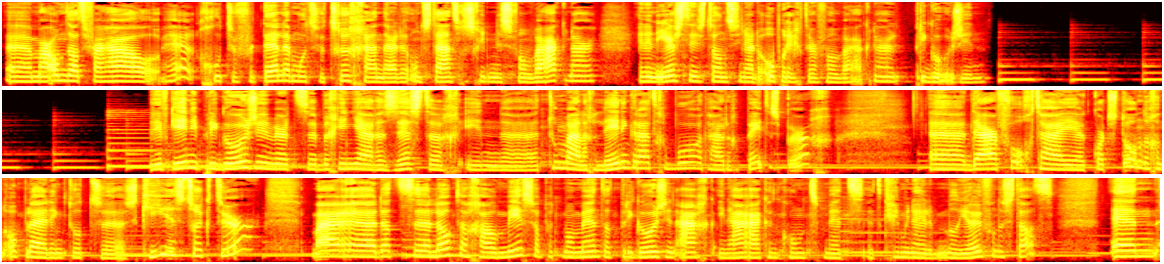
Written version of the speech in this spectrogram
Uh, maar om dat verhaal hè, goed te vertellen, moeten we teruggaan naar de ontstaansgeschiedenis van Wagner. En in eerste instantie naar de oprichter van Wagner, Prigozhin. Yevgeny Prigozhin werd begin jaren 60 in uh, toenmalig Leningrad geboren, het huidige Petersburg. Uh, daar volgt hij kortstondig een opleiding tot ski-instructeur. Maar dat loopt al gauw mis op het moment dat Prigozhin in aanraking komt met het criminele milieu van de stad. En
